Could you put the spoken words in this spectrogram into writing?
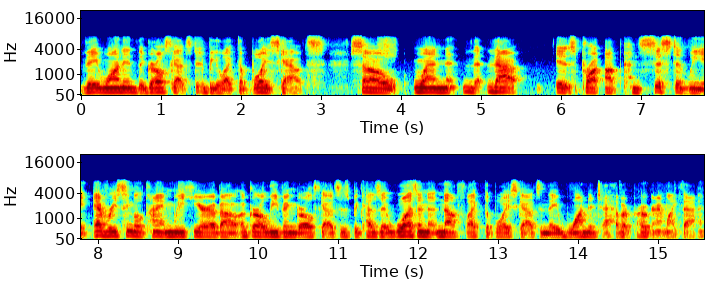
they wanted the Girl Scouts to be like the Boy Scouts. So when th- that is brought up consistently every single time we hear about a girl leaving Girl Scouts is because it wasn't enough like the Boy Scouts and they wanted to have a program like that.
